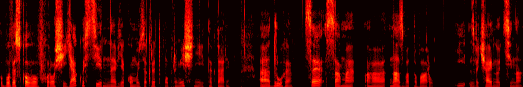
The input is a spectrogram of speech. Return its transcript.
Обов'язково в хорошій якості, не в якомусь закритому приміщенні і так далі. Друге, це саме назва товару і, звичайно, ціна.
